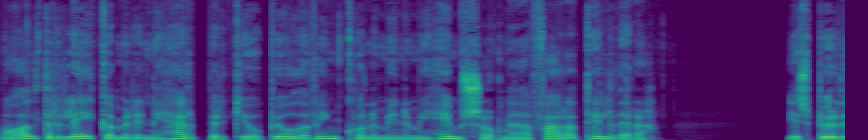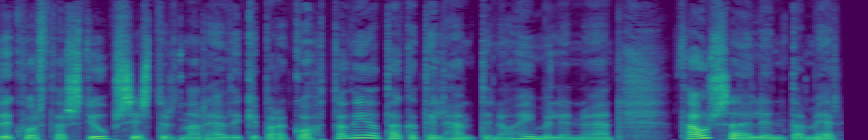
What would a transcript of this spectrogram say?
og aldrei leika mér inn í herbergi og bjóða vinkonu mínum í heimsókn eða fara til þeirra. Ég spurði hvort þar stjúpsisturnar hefði ekki bara gott að því að taka til hendin á heimilinu en þá saði Linda mér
